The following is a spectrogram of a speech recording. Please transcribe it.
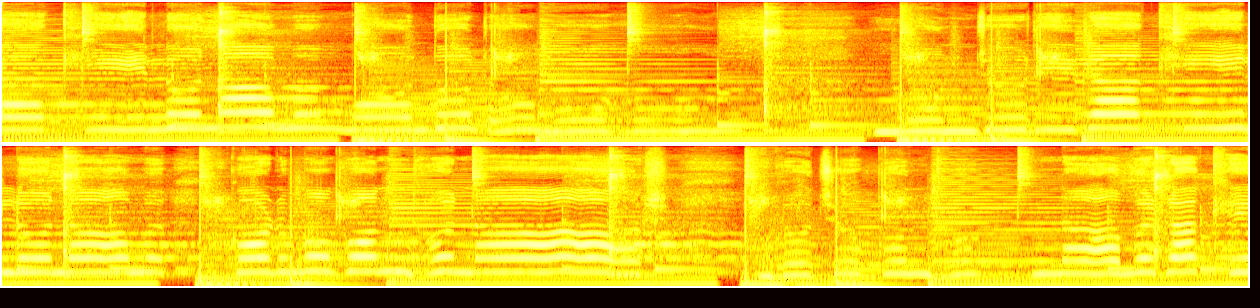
রাখিল নাম মদন মঞ্জুরি রাখিল নাম কর্মবন্ধ নাশ ব্রজবন্ধু নাম রাখে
